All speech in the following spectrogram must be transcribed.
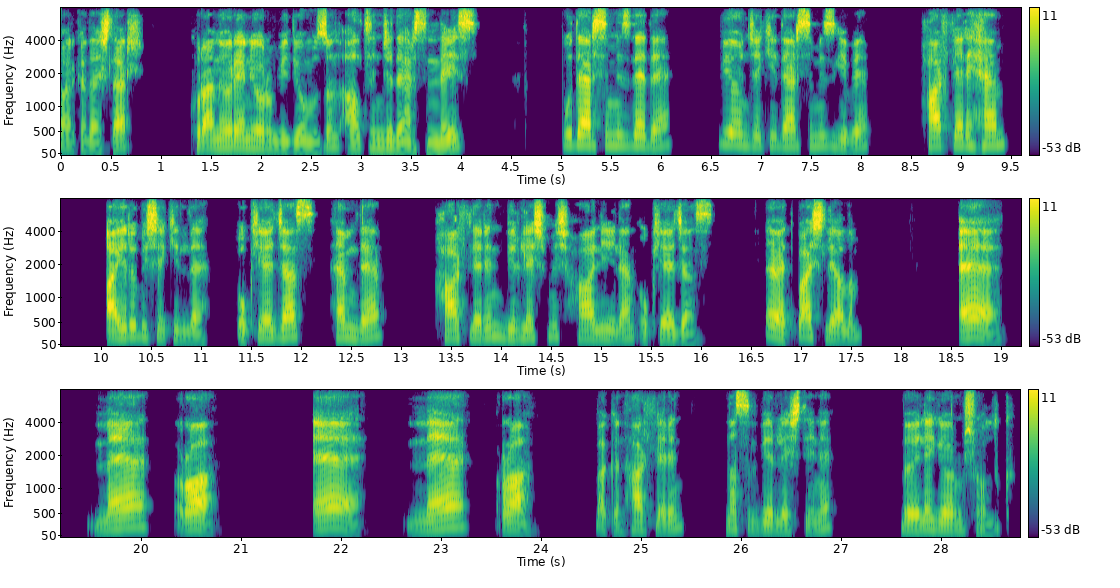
arkadaşlar. Kur'an öğreniyorum videomuzun 6. dersindeyiz. Bu dersimizde de bir önceki dersimiz gibi harfleri hem ayrı bir şekilde okuyacağız hem de harflerin birleşmiş haliyle okuyacağız. Evet başlayalım. E, M, R. E, M, R. Bakın harflerin nasıl birleştiğini böyle görmüş olduk.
